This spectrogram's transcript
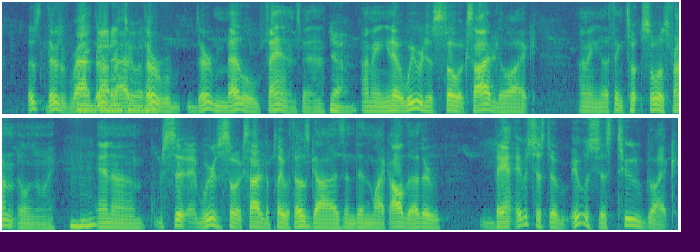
those there's a they're got rap, into it, they're they're metal fans, man. Yeah. I mean, you know, we were just so excited to like. I mean, I think so- Soil's from Illinois, Mhm. and um, so- we were just so excited to play with those guys, and then like all the other band. It was just a, it was just two like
